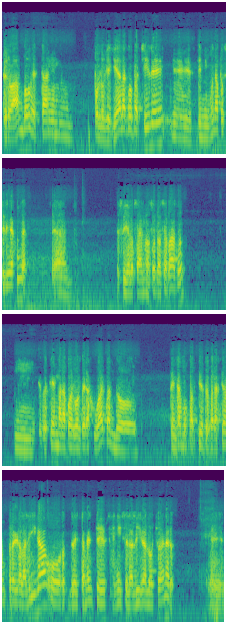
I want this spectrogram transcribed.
pero ambos están, por lo que queda la Copa Chile, eh, sin ninguna posibilidad de jugar. O sea, eso ya lo sabemos nosotros hace rato, y recién van a poder volver a jugar cuando tengamos partido de preparación previo a la liga o directamente se inicie la liga el 8 de enero. Eh,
